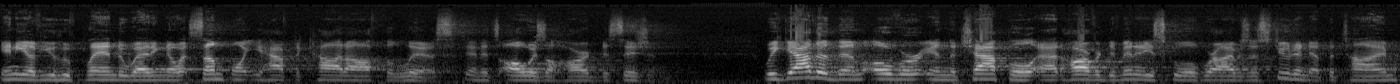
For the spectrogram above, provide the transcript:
Any of you who planned a wedding know at some point you have to cut off the list, and it's always a hard decision. We gathered them over in the chapel at Harvard Divinity School, where I was a student at the time,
